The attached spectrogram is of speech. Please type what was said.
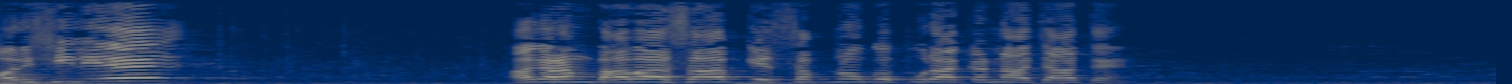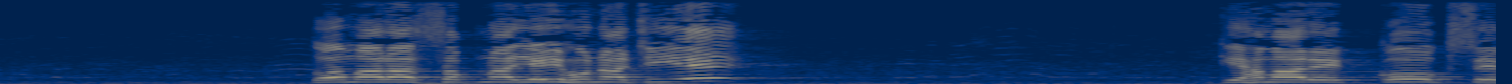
और इसीलिए अगर हम बाबा साहब के सपनों को पूरा करना चाहते हैं तो हमारा सपना यही होना चाहिए कि हमारे कोक से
